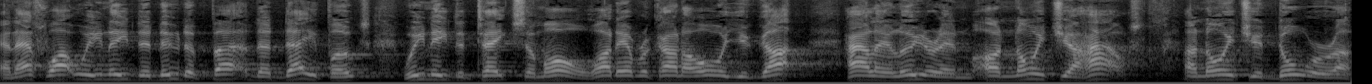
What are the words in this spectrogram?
and that's what we need to do today, folks. We need to take some oil, whatever kind of oil you got, hallelujah, and anoint your house anoint your door. Uh,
